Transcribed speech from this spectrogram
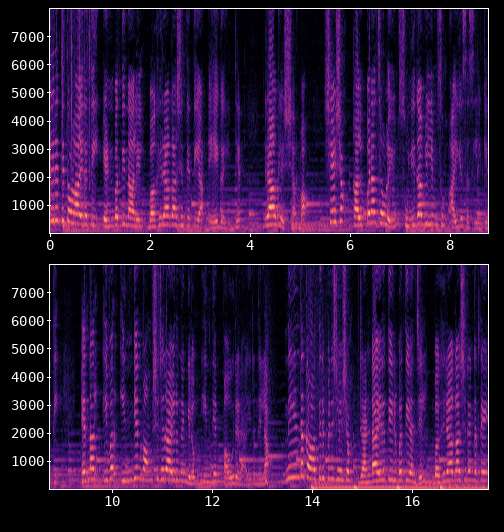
ആയിരത്തി തൊള്ളായിരത്തി എൺപത്തിനാലിൽ ബഹിരാകാശത്തെത്തിയ ഏക ഇന്ത്യൻ രാകേഷ് ശർമ്മ. ശേഷം കൽപ്പന ചൗളയും സുനിത വില്യംസും ഐ എസ് എസിലേക്ക് എത്തി എന്നാൽ ഇവർ ഇന്ത്യൻ വംശജരായിരുന്നെങ്കിലും ഇന്ത്യൻ പൗരരായിരുന്നില്ല. നീണ്ട കാത്തിരിപ്പിന് ശേഷം രണ്ടായിരത്തി ഇരുപത്തിയഞ്ചിൽ ബഹിരാകാശ രംഗത്തെ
